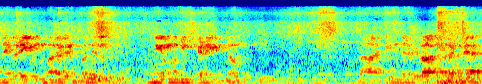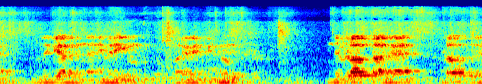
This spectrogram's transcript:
அனைவரையும் வரவேற்பதில் மிக மகிழ்ச்சி அடைகின்றோம். இந்த விழா சிறக்க உதவியாக இருந்த அனைவரையும் வரவேற்கின்றோம். இந்த விழாவுக்காக விழாவுக்கு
